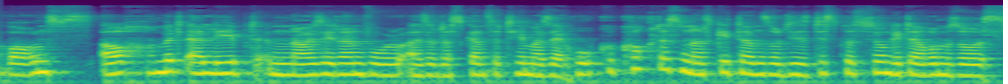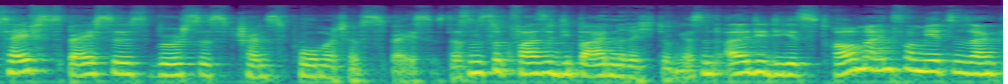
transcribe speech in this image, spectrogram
bei uns auch miterlebt in Neuseeland, wo also das ganze Thema sehr hochgekocht ist. Und es geht dann so, diese Diskussion geht darum, so Safe Spaces versus Transformative Spaces. Das sind so quasi die beiden Richtungen. Das sind all die, die jetzt Trauma informiert sind, sagen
